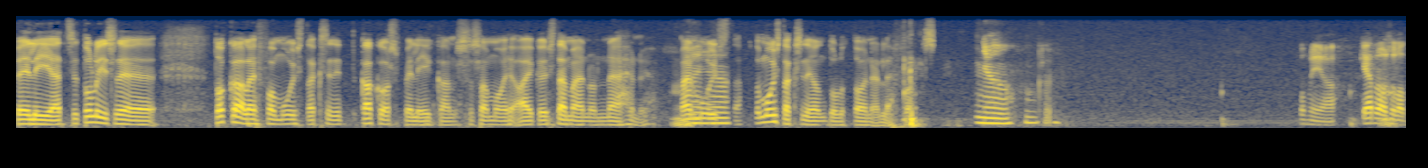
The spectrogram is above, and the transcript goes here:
peliä, että se tuli se toka leffa muistaakseni kakospeliin kanssa samoihin aikoihin, sitä mä en oo nähnyt. Mä en Ai muista, mutta muistaakseni on tullut toinen leffa. Joo, okei. Kumia. Kerro, sulla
